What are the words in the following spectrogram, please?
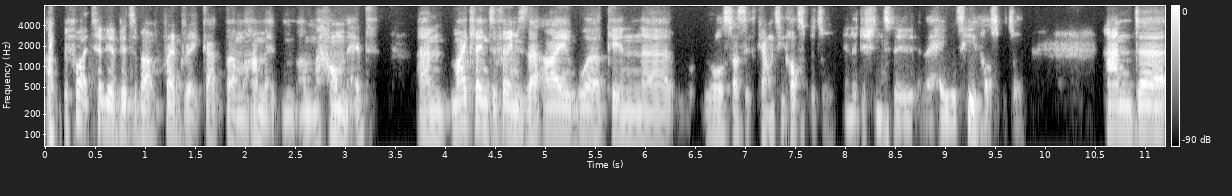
uh, before I tell you a bit about Frederick Akbar Mahomed, Mahomed, Um, my claim to fame is that I work in uh, Royal Sussex County Hospital in addition to the Haywards Heath Hospital. And uh,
